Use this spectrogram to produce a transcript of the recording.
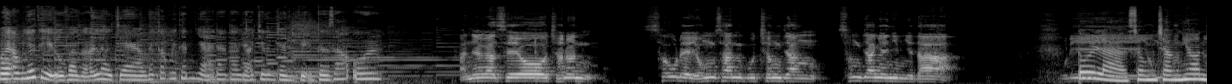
Mời ông giới thiệu và gửi lời chào đến các quý thính giả đang theo dõi chương trình Chuyện từ Seoul. 안녕하세요. 저는 서울의 용산구청장 성장현입니다. Tôi là Song Chang Hyun,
